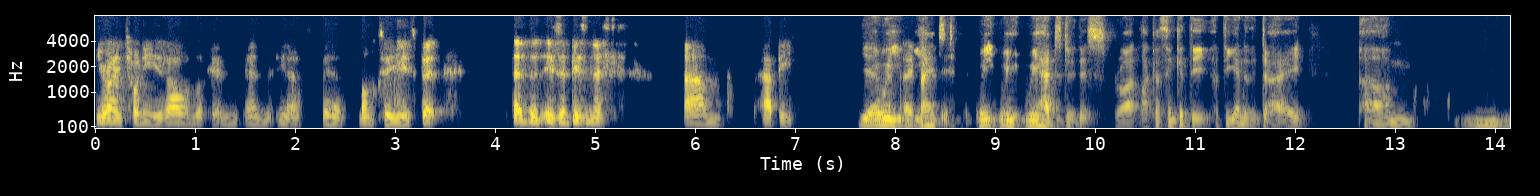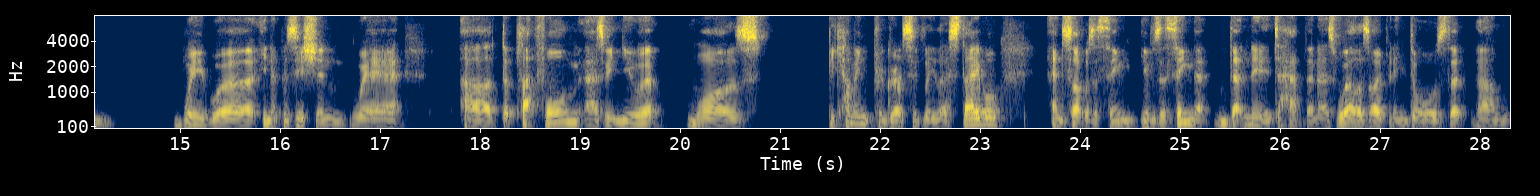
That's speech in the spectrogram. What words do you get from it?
you're only 20 years old. Look, and and you know, it's been a long two years, but is a business um, happy Yeah, we we had, to, we, we we had to do this, right? Like I think at the at the end of the day, um, we were in a position where uh, the platform as we knew it was becoming progressively less stable and so it was a thing it was a thing that that needed to happen as well as opening doors that um,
